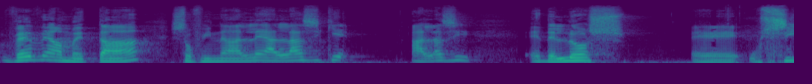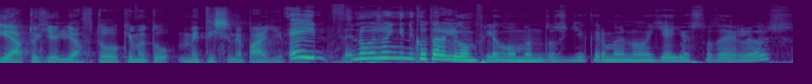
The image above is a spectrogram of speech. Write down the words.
βέβαια μετά, στο φινάλε, αλλάζει και αλλάζει εντελώς ε, ουσία το γέλιο αυτό και με, το, με τι συνεπάγεται. Ε, νομίζω είναι γενικότερα λίγο αμφιλεγόμενο το συγκεκριμένο γέλιο στο τέλος.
